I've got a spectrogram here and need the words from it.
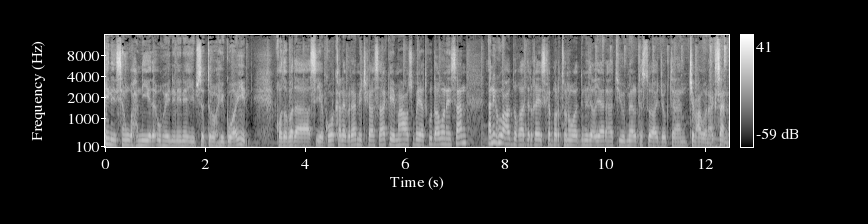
inaysan wax niyada u haynin inay iibsato higuain. Qodobadaas iyo kuwo kale barnaamijka saakay maxaa cusub ayaad ku daawanaysaan. Anigu cabduqaadir qayska bartuna waa dunida ciyaaraha tiyub meel kastoo aad joogtaan jimco wanaagsan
